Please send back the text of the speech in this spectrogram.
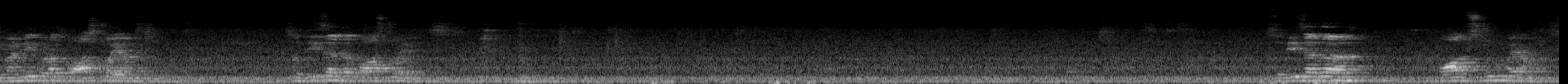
ఇవన్నీ కూడా positive ions so these are the positive ions So these are the positive ions.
